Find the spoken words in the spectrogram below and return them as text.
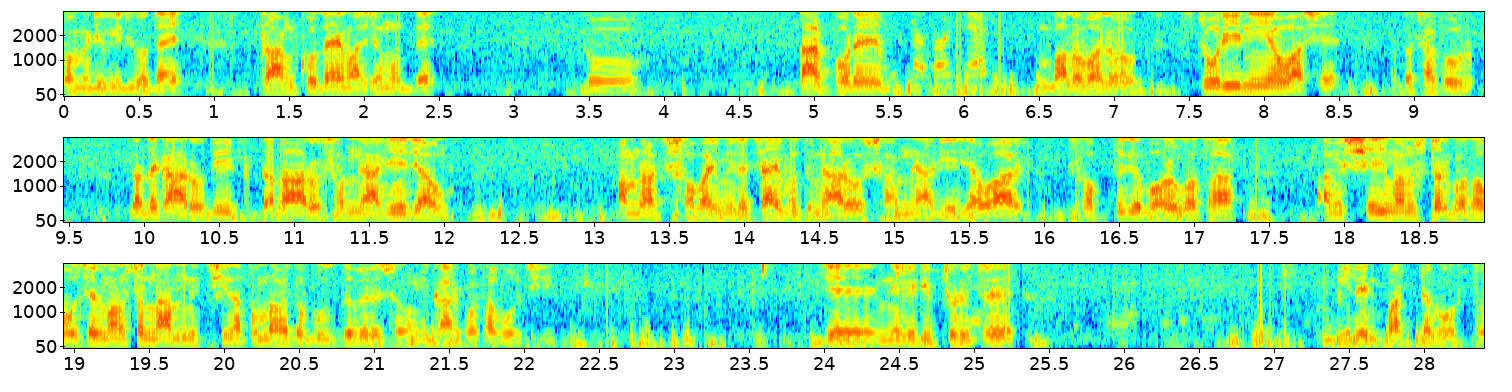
কমেডি ভিডিও দেয়। প্রাঙ্কও দেয় মাঝে মধ্যে। তো তারপরে ভালো ভালো স্টোরি নিয়েও আসে। তো ঠাকুর, দাদাকে আরও দিক, দাদা আরও সামনে এগিয়ে যাও। আমরা সবাই মিলে চাইব তুমি আরও সামনে এগিয়ে যাও। আর সব থেকে বড় কথা, আমি সেই মানুষটার কথা বলছি, আমি মানুষটার নাম নিচ্ছি না, তোমরা হয়তো বুঝতে পেরেছ আমি কার কথা বলছি। যে নেগেটিভ চরিত্রে ভিলেন পার্টটা করতো।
